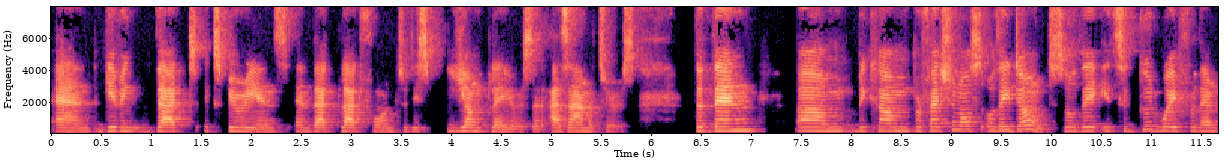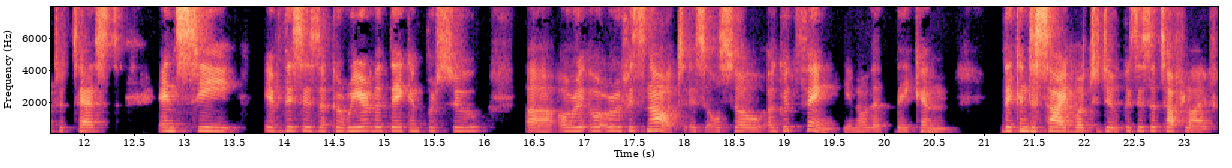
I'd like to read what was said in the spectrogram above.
and giving that experience and that platform to these young players that, as amateurs that then um, become professionals or they don't. So they, it's a good way for them to test and see if this is a career that they can pursue uh, or, or if it's not. It's also a good thing, you know, that they can they can decide what to do because it's a tough life.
